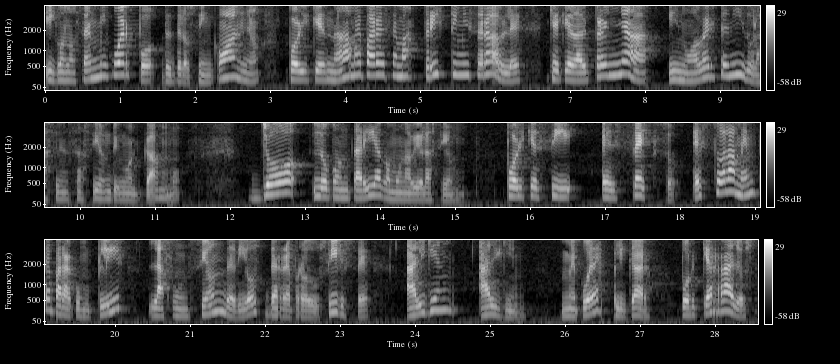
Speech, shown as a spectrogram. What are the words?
y conocer mi cuerpo desde los 5 años porque nada me parece más triste y miserable que quedar preñada y no haber tenido la sensación de un orgasmo. Yo lo contaría como una violación, porque si el sexo es solamente para cumplir la función de Dios de reproducirse, alguien, alguien me puede explicar por qué rayos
